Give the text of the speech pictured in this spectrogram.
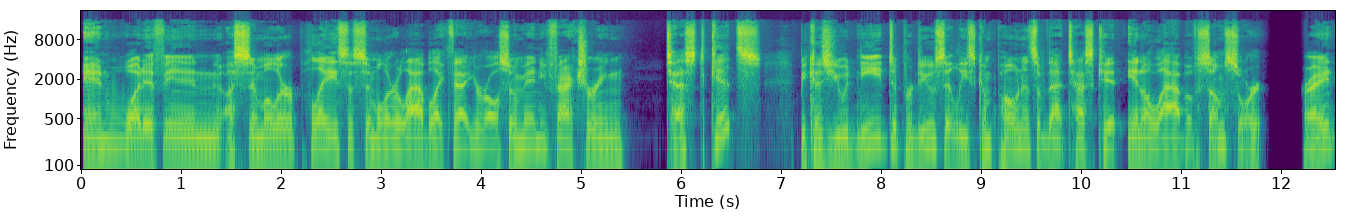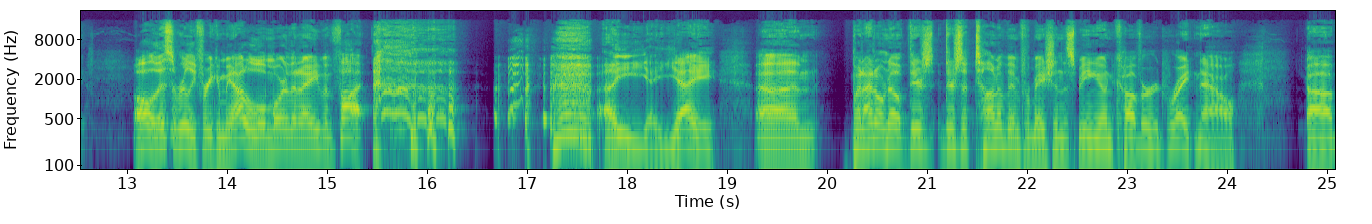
And what if in a similar place, a similar lab like that, you're also manufacturing test kits? Because you would need to produce at least components of that test kit in a lab of some sort, right? Oh, this is really freaking me out a little more than I even thought. ay, ay, ay. Um, but I don't know. There's there's a ton of information that's being uncovered right now. Uh,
